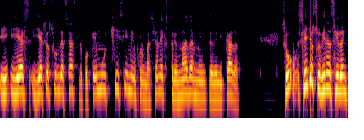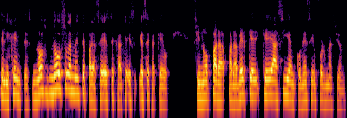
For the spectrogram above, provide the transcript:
Y, y, es, y eso es un desastre porque hay muchísima información extremadamente delicada si ellos hubieran sido inteligentes, no, no solamente para hacer este ese hackeo, sino para, para ver qué, qué, hacían con esa información,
